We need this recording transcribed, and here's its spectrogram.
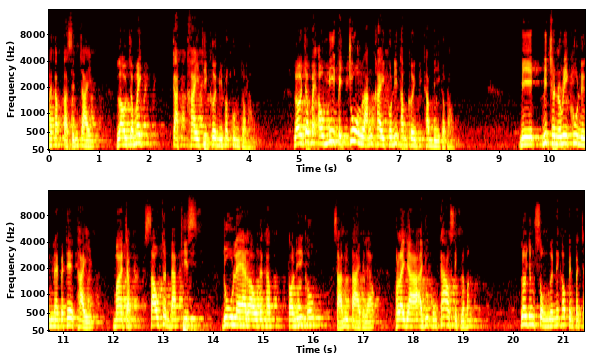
นะครับตัดสินใจ เราจะไม่กัดใครที่เคยมีพระคุณต่อเรา เราจะไม่เอามีดไปจ้วงหลังใครคนที่ทำเคยทำดีกับเรา มีมิชชันนารีคู่หนึ่งในประเทศไทยมาจาก Southern Baptist ดูแลเรานะครับ ตอนนี้เขาสามีตายไปแล้ว ภรรยาอายุคง 90 แล้วมั้งเรายังส่งเงินให้เขาเป็นประจ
